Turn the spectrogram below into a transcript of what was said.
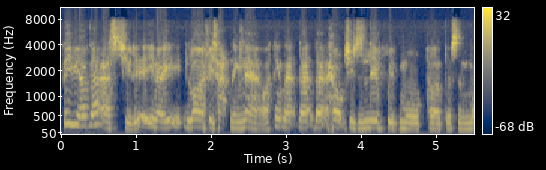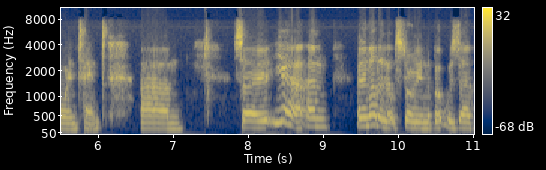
think if you have that attitude, you know, life is happening now. I think that that that helps you to live with more purpose and more intent. Um, so yeah, um, and another little story in the book was. Uh,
